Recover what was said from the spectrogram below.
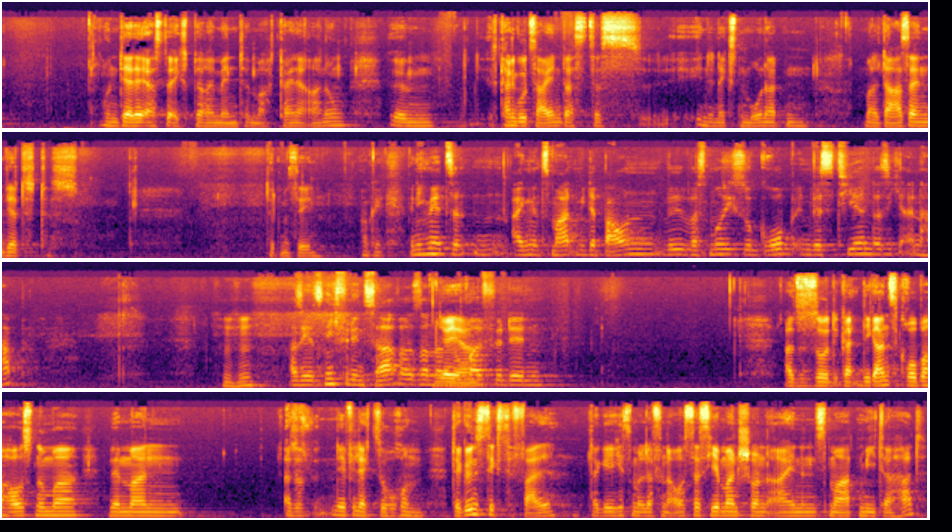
und der der erste Experimente macht, keine Ahnung. Ähm, es kann gut sein, dass das in den nächsten Monaten mal da sein wird. Das wird man sehen. Okay, wenn ich mir jetzt einen eigenen Smart Meter bauen will, was muss ich so grob investieren, dass ich einen habe? Mhm. Also jetzt nicht für den Server, sondern ja, ja. mal für den. Also so die, die, ganz grobe Hausnummer, wenn man, also ne, vielleicht so hoch um, der günstigste Fall, da gehe ich jetzt mal davon aus, dass jemand schon einen Smart Meter hat,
